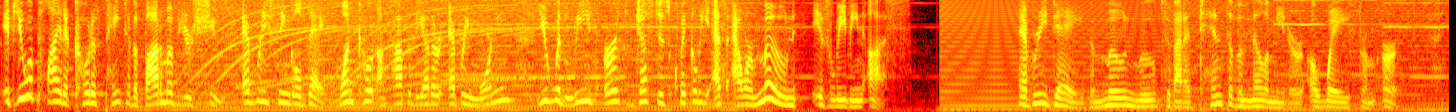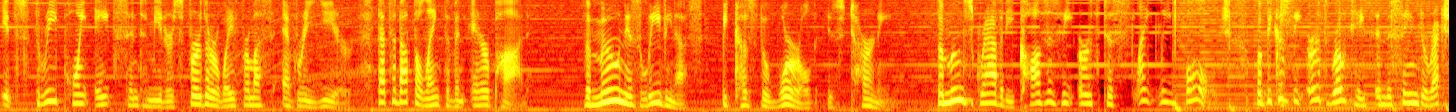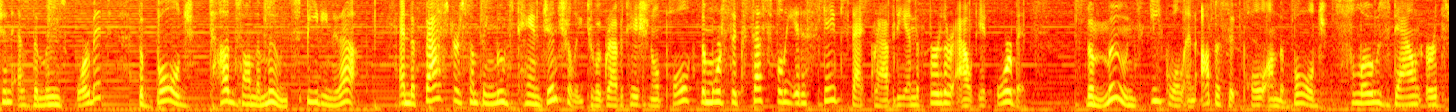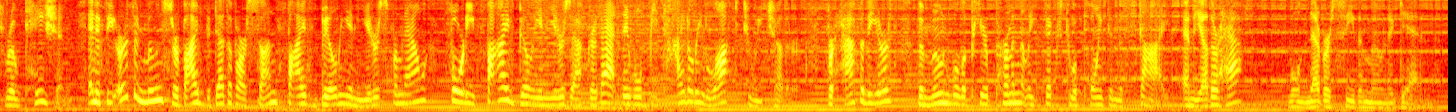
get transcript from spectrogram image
If you applied a coat of paint to the bottom of your shoes every single day, one coat on top of the other every morning, you would leave Earth just as quickly as our moon is leaving us. Every day, the moon moves about a tenth of a millimeter away from Earth. It's 3.8 centimeters further away from us every year. That's about the length of an AirPod. The moon is leaving us because the world is turning. The moon's gravity causes the Earth to slightly bulge, but because the Earth rotates in the same direction as the moon's orbit, the bulge tugs on the moon, speeding it up. And the faster something moves tangentially to a gravitational pull, the more successfully it escapes that gravity and the further out it orbits. The moon's equal and opposite pull on the bulge slows down Earth's rotation. And if the Earth and moon survive the death of our sun 5 billion years from now, 45 billion years after that, they will be tidally locked to each other. For half of the Earth, the moon will appear permanently fixed to a point in the sky, and the other half will never see the moon again.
